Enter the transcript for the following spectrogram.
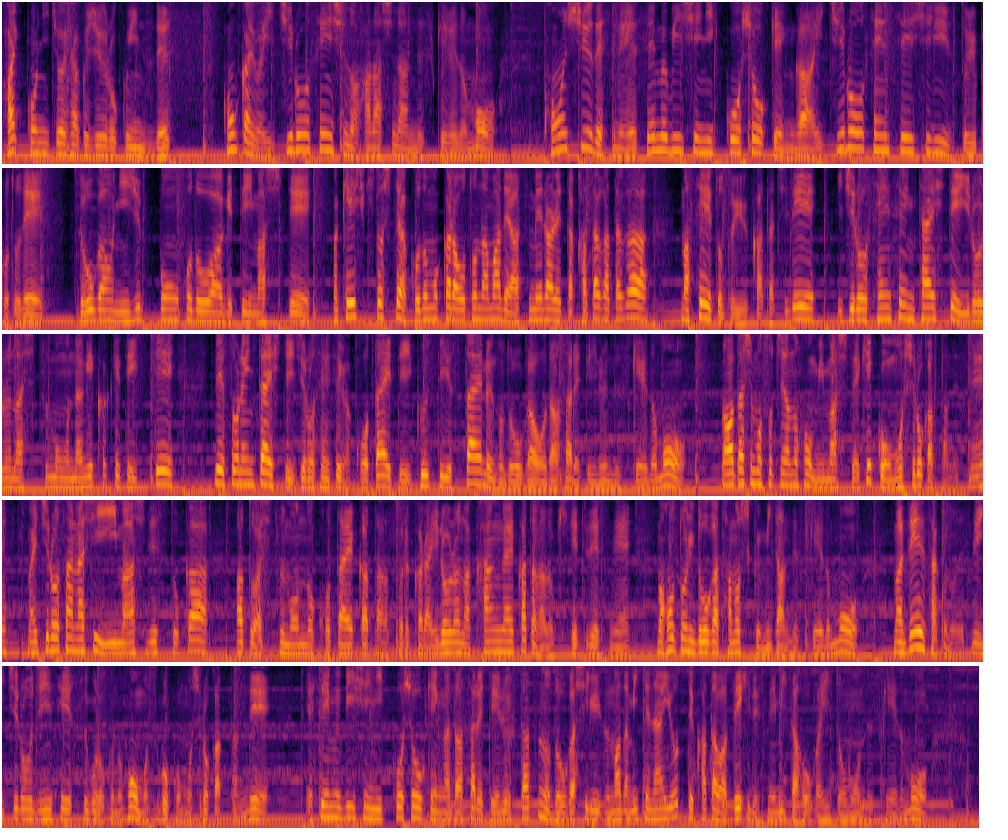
はい、こんにちは、116インズです。今回はイチロー選手の話なんですけれども、今週ですね、SMBC 日興証券がイチロー先生シリーズということで、動画を20本ほどを上げていまして、まあ、形式としては子供から大人まで集められた方々が、まあ、生徒という形で、イチロー先生に対していろいろな質問を投げかけていって、で、それに対して一郎先生が答えていくっていうスタイルの動画を出されているんですけれども、まあ、私もそちらの方を見まして結構面白かったんですね。まあ、一郎さんらしい言い回しですとか、あとは質問の答え方、それからいろいろな考え方など聞けてですね、まあ、本当に動画楽しく見たんですけれども、まあ、前作のですね、一郎人生すごろくの方もすごく面白かったんで、SMBC 日興証券が出されている2つの動画シリーズまだ見てないよって方はぜひですね、見た方がいいと思うんですけれども、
